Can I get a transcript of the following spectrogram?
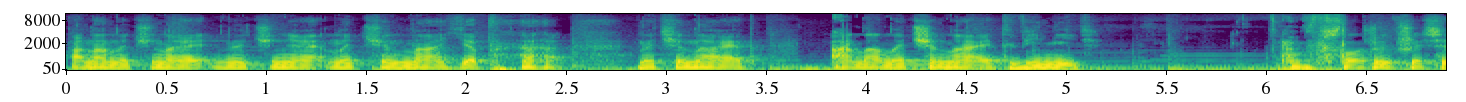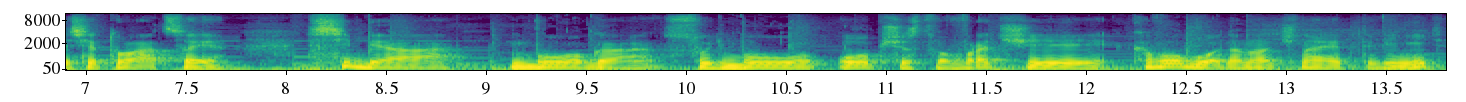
она начинает, начинает, начинает, начинает, она начинает винить в сложившейся ситуации себя, Бога, судьбу, общество, врачей, кого угодно. Она начинает винить.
